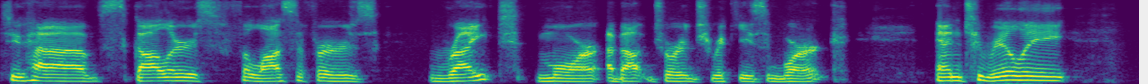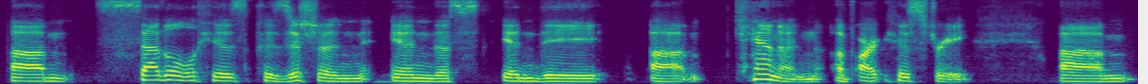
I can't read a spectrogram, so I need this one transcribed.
to have scholars, philosophers write more about George Rickey's work, and to really um, settle his position in this in the um, canon of art history. Um,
